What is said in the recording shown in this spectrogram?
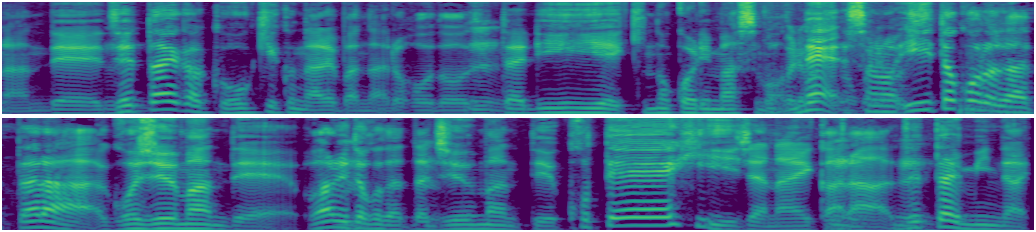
なんで、ん。絶対額大きくなればなるほどん。絶対利益残りますもんね、そのいいところだったら50万で、悪いところだったら10万っていう固定費じゃないから、うん。絶対みんない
